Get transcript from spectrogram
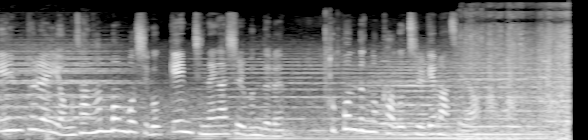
게임 플레이 영상 한번 보시고 게임 진행하실 분들은 쿠폰 등록하고 즐겜하세요.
